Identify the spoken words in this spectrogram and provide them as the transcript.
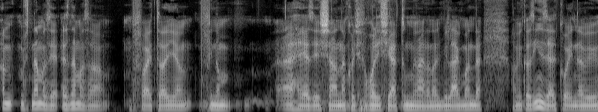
a, most nem azért, ez nem az a fajta ilyen finom elhelyezése annak, hogy hol is jártunk mi már a nagyvilágban, de amikor az Insert Coin nevű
